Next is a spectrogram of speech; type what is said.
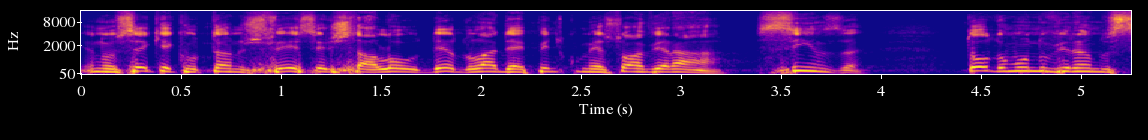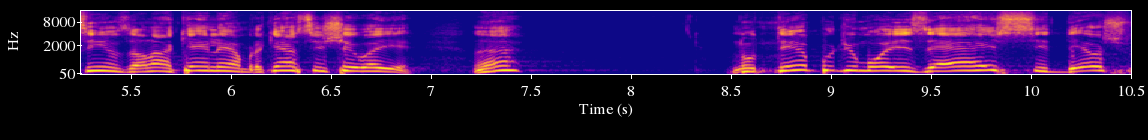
Eu não sei o que, que o Thanos fez, ele estalou o dedo lá, de repente começou a virar cinza. Todo mundo virando cinza lá. Quem lembra? Quem assistiu aí? Né? No tempo de Moisés, se Deus,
